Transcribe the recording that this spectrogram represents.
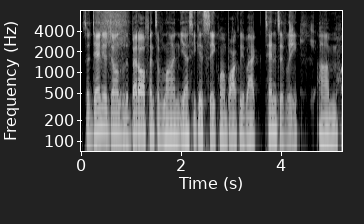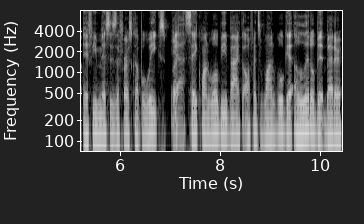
So Daniel Jones with a better offensive line. Yes, he gets Saquon Barkley back tentatively. Um, if he misses the first couple weeks, but Yeah. Saquon will be back. The offensive line will get a little bit better,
